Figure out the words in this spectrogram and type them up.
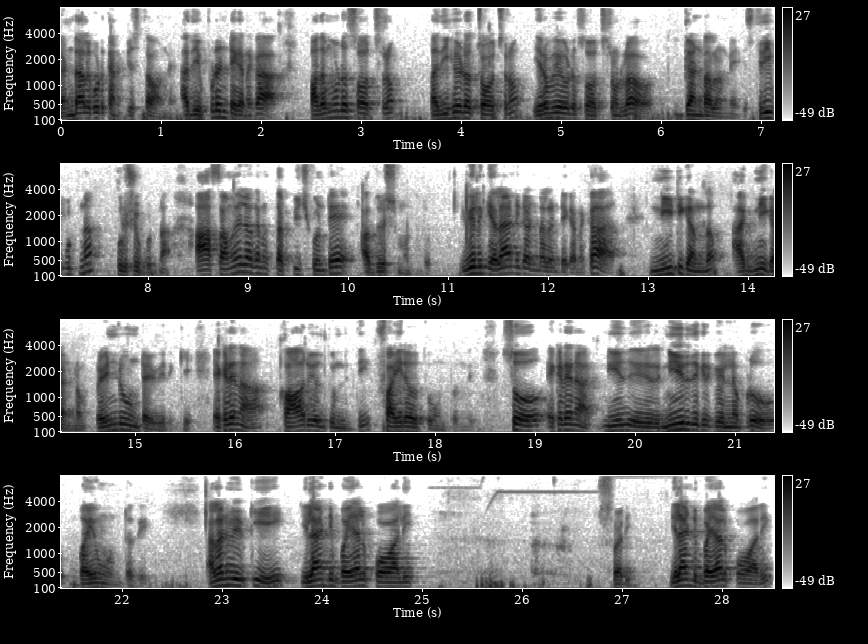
గండాలు కూడా కనిపిస్తూ ఉన్నాయి. అది ఎప్పుడంటే కనుక పదమూడో సంవత్సరం పదిహేడో సంవత్సరం ఇరవై ఏడో సంవత్సరంలో గండాలు ఉన్నాయి. స్త్రీ పుట్టిన పురుషుడు పుట్టిన. ఆ సమయంలో కనుక తప్పించుకుంటే అదృష్టవంతుడు వీళ్ళకి ఎలాంటి గండాలంటే కనుక నీటి గంధం అగ్ని రెండు ఉంటాయి వీరికి. ఎక్కడైనా కారు వెళ్తుంది ఫైర్ అవుతూ ఉంటుంది. సో ఎక్కడైనా నీరు నీరు దగ్గరికి వెళ్ళినప్పుడు భయం ఉంటుంది. అలానే వీరికి ఇలాంటి భయాలు పోవాలి. సారీ ఇలాంటి భయాలు పోవాలి.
